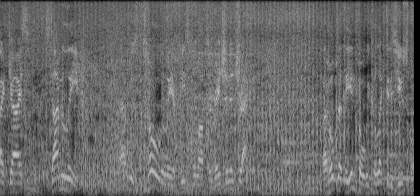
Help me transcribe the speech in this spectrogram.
Alright, guys, it's time to leave. That was totally a peaceful observation and tracking. I hope that the info we collected is useful.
